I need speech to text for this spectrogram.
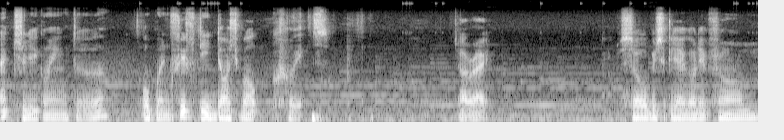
actually going to open 50 Dosh Vault crates. Alright. So basically I got it from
